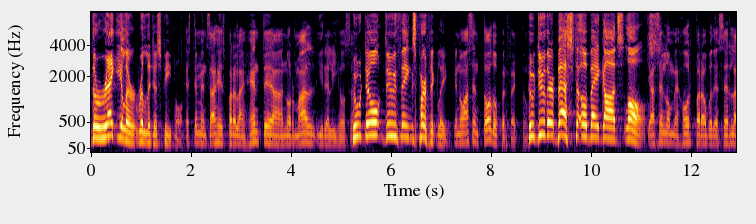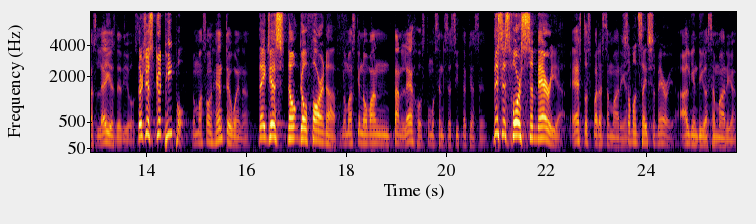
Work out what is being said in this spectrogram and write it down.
the regular religious people Este mensaje es para la gente ah, normal y religiosa who don't do things perfectly, que no hacen todo perfecto, who do their best to obey God's laws. que hacen lo mejor para obedecer las leyes de Dios. They're just good people. Nomás son gente buena, They just don't go far enough. nomás que no van tan lejos como se necesita que hacer. This is for Samaria. Esto es para Samaria. Someone say Samaria. Alguien diga Samaria.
